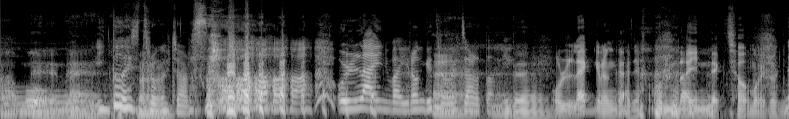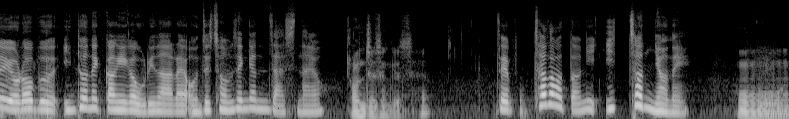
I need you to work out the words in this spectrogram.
아, 하고 네, 오, 네. 인터넷이 아. 들어갈 줄 알았어. 온라인 막 이런 게 들어갈 줄 알았더니. 네. 올렉 이런 거 아니야? online lecture 뭐 이런. 근데 여러분 인터넷 강의가 우리나라에 언제 처음 생겼는지 아시나요? 언제 생겼어요? 제가 찾아봤더니 2000년에 어.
